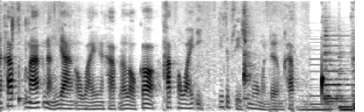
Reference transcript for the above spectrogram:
นะครับ มาร์กหนังยางเอาไว้นะครับ แล้วเราก็พักเอาไว้อีก 24 ชั่วโมงเหมือนเดิมครับ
